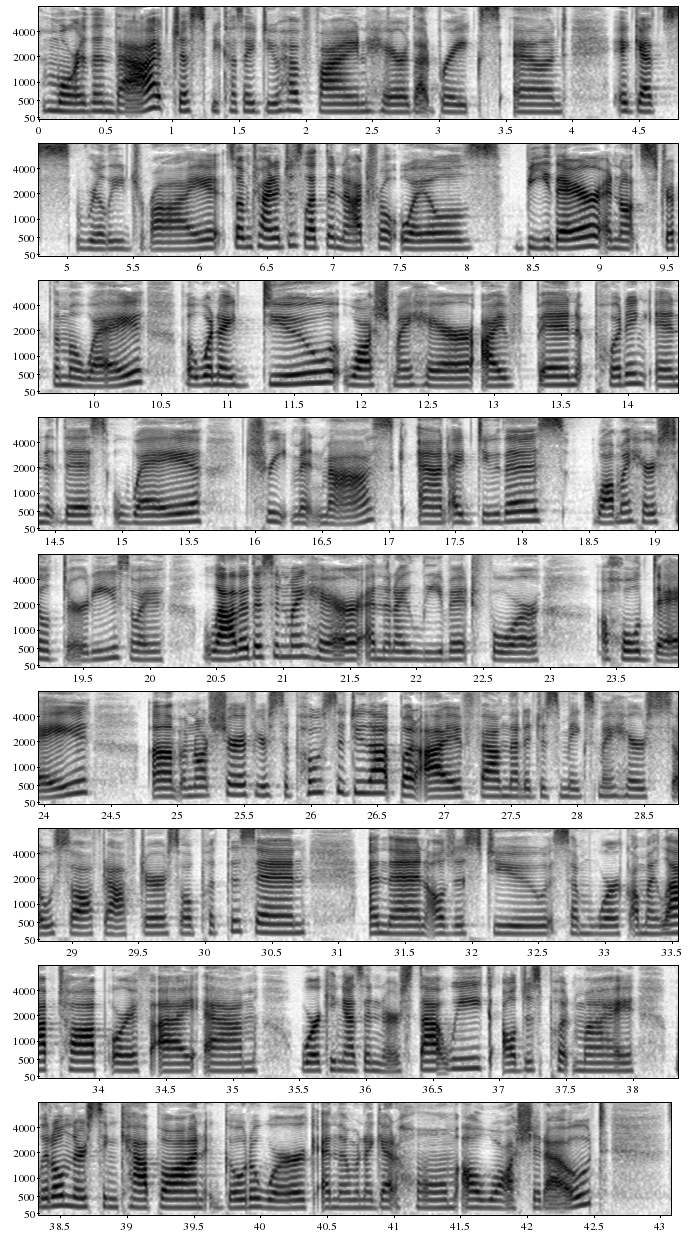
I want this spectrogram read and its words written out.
more than that just because I do have fine hair that breaks and it gets really dry. So I'm trying to just let the natural oils be there and not strip them away. But when I do wash my hair, I've been putting in this Ouai treatment mask and I do this while my hair is still dirty. So I lather this in my hair and then I leave it for a whole day. Um, I'm not sure if you're supposed to do that, but I've found that it just makes my hair so soft after. So I'll put this in and then I'll just do some work on my laptop. Or if I am working as a nurse that week, I'll just put my little nursing cap on, go to work, and then when I get home, I'll wash it out.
